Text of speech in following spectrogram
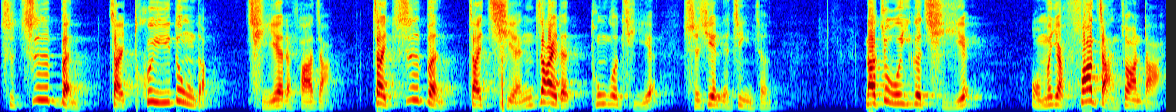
是资本在推动的企业的发展，在资本在潜在的通过企业实现的竞争。那作为一个企业，我们要发展壮大，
